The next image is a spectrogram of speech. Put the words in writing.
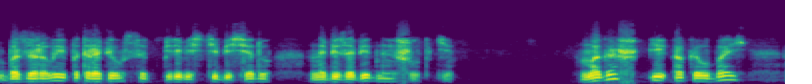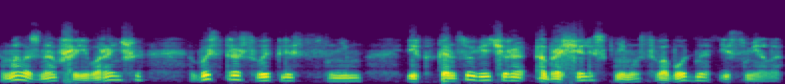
Базаралы поторопился перевести беседу на безобидные шутки. Магаш и Акылбай, мало знавшие его раньше, быстро свыклись с ним и к концу вечера обращались к нему свободно и смело.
